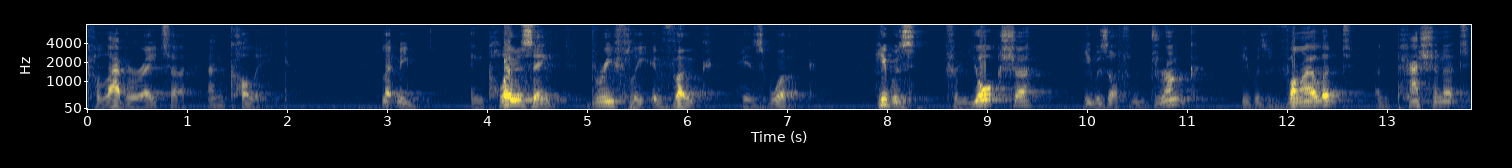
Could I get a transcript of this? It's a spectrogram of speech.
collaborator, and colleague. Let me, in closing, briefly evoke his work. He was from Yorkshire, he was often drunk, he was violent and passionate.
